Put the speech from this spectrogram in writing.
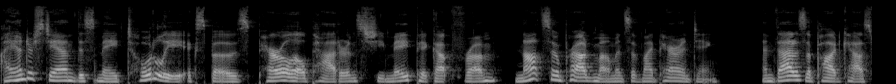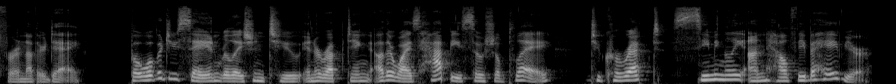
I understand this may totally expose parallel patterns she may pick up from not so proud moments of my parenting, and that is a podcast for another day. But what would you say in relation to interrupting otherwise happy social play to correct seemingly unhealthy behavior?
